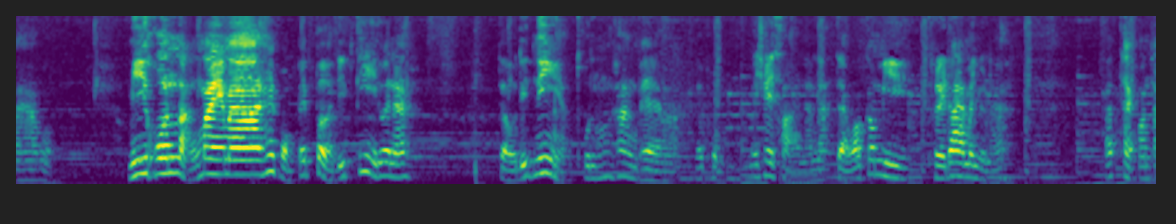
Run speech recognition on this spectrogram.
นะครับผม มีคนหลังไมมาให้ผมไปเปิดดิสนีย์ด้วยนะ แต่ดิสนีย์อะทุนค่อนข้างแพงอะ แล้วผมไม่ใช่สายนั้นนะ แต่ว่าก็มีเคยได้มาอยู่นะคัตแท็กคอนไท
